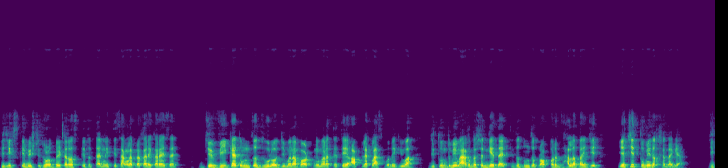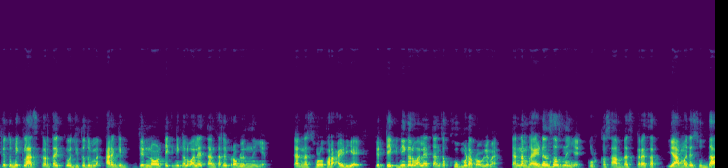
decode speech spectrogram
फिजिक्स, केमिस्ट्री थोडं बेटर असते, तर त्यांनी ते चांगल्या प्रकारे करायचं आहे. जे वीक आहे तुमचं झुलॉजी म्हणा, बॉटनी म्हणा, ते आपल्या क्लासमध्ये किंवा जिथून तुम्ही मार्गदर्शन घेताय तिथं तुमचं प्रॉपर झालं पाहिजे, याची तुम्ही दक्षता घ्या. जिथे तुम्ही क्लास करताय किंवा जिथे तुम्ही कारण की जे नॉन टेक्निकल वाले आहेत त्यांचा काही प्रॉब्लेम नाहीये. त्यांना थोडंफार आयडिया आहे. जे टेक्निकल वाले आहेत त्यांचा खूप मोठा प्रॉब्लेम आहे. त्यांना गाईडन्सच नाहीये. कुठ कसा अभ्यास करायचा यामध्ये सुद्धा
